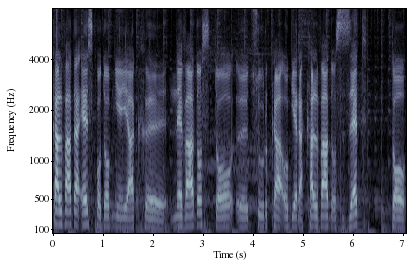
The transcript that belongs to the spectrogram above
Calvada S, podobnie jak e, Nevados, to e, córka Ogiera Calvados Z, to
